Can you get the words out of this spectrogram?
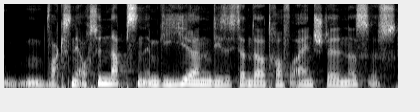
wachsen ja auch Synapsen im Gehirn, die sich dann darauf einstellen. Das ist,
